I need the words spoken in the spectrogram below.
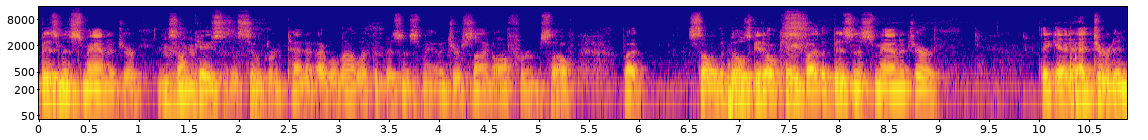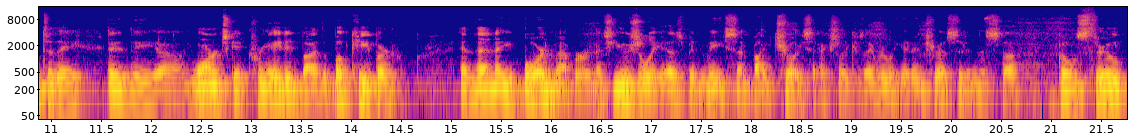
business manager, in some cases, a superintendent, I will not let the business manager sign off for himself. But, so the bills get okayed by the business manager, they get entered into the, the, the uh, warrants get created by the bookkeeper, and then a board member, and it's usually has been me, sent by choice actually, because I really get interested in this stuff, goes through,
